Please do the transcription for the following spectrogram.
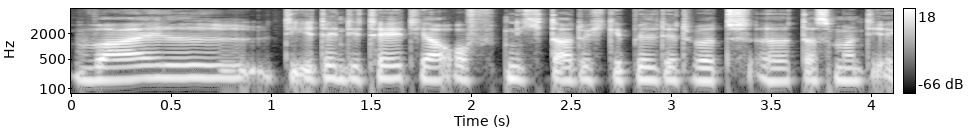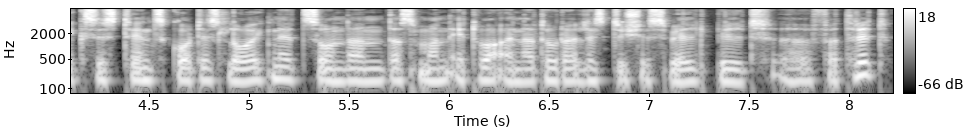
weil die Identität ja oft nicht dadurch gebildet wird, äh, dass man die Existenz Gottes leugnet, sondern dass man etwa ein naturalistisches Weltbild äh, vertritt.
